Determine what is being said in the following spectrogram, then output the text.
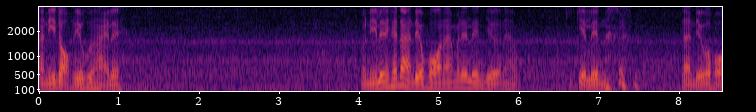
อันนี้ดอกเดียวคือหายเลย วันนี้เล่นแค่ด่านเดียวพอนะไม่ได้เล่นเยอะนะครับขี้เกียจเล่น ด่านเดียวก็พอ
